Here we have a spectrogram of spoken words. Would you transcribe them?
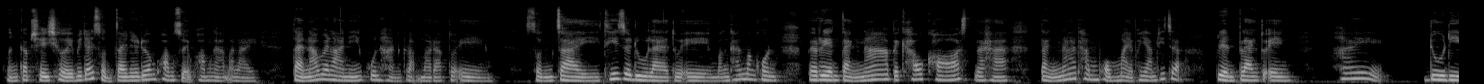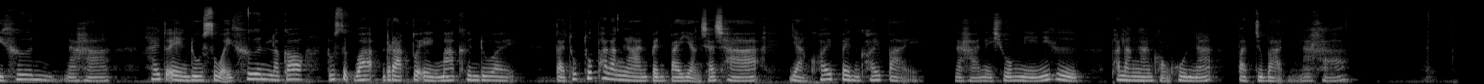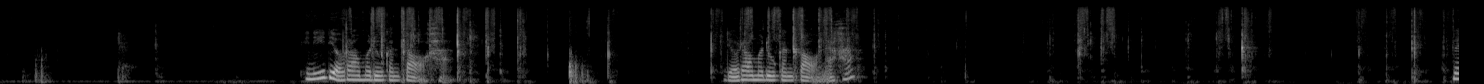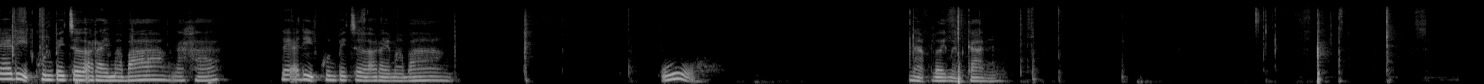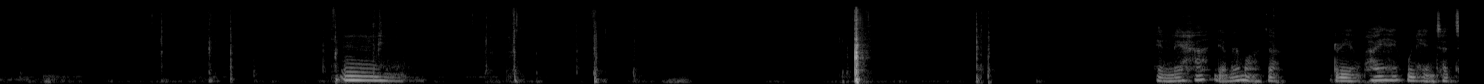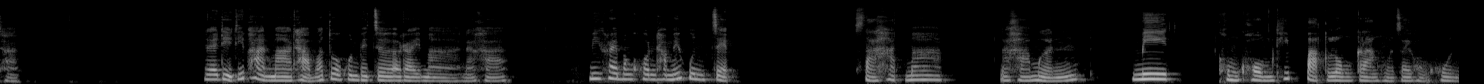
เหมือนกับเฉยๆ ไม่ได้สนใจในเรื่องความสวยความงามอะไร แต่ณเวลานี้คุณหันกลับมารักตัวเอง สนใจที่จะดูแลตัวเอง บางท่านบางคนไปเรียนแต่งหน้าไปเข้าคอร์สนะคะ แต่งหน้าทำผมใหม่พยายามที่จะเปลี่ยนแปลงตัวเองให้ดูดีขึ้นนะคะ ให้ตัวเองดูสวยขึ้น แล้วก็รู้สึกว่ารักตัวเองมากขึ้นด้วย แต่ทุกๆพลังงานเป็นไปอย่างช้าๆ อย่างค่อยเป็นค่อยไปนะคะ ในช่วงนี้นี่คือพลังงานของคุณณนะปัจจุบันนะคะ ทีนี้เดี๋ยวเรามาดูกันต่อค่ะ เดี๋ยวเรามาดูกันต่อนะคะ ในอดีตคุณไปเจออะไรมาบ้างนะคะ ในอดีตคุณไปเจออะไรมาบ้างอู้หนักเลยเหมือนกัน อืม เห็นไหมคะ เดี๋ยวแม่หมอจะเรียงไพ่ให้คุณเห็นชัดๆ ในอดีตที่ผ่านมาถามว่าตัวคุณไปเจออะไรมานะคะ มีใครบางคนทำให้คุณเจ็บ สาหัสมากนะคะ เหมือนมีดคมๆที่ปักลงกลางหัวใจของคุณ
